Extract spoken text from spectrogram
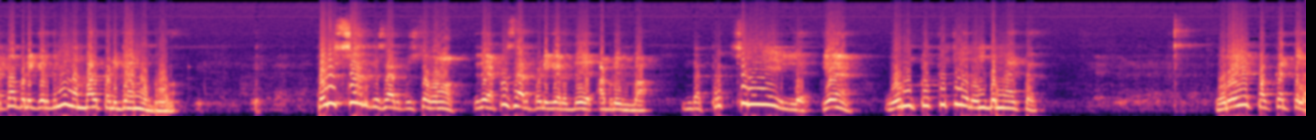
எப்ப படிக்கிறதுன்னு நம்மால் படிக்காம விட்டுருவோம். பெருசா இருக்கு சார் புஸ்தகம். இது எப்ப சார் படிக்கிறது அப்படின்பா. இந்த பிரச்சனையே இல்லை. ஏன்? ஒரு பக்கத்துல ரெண்டு மேட்டர் ஒரே பக்கத்துல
